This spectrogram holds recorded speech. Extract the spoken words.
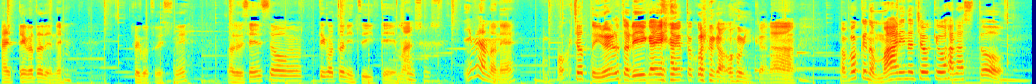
はいということでね、うん。そういうことですね。まず戦争ってことについてまあそうそうそう今のねうん。僕ちょっといろいろと例外なところが多いから、まあ、僕の周りの状況を話すと、うん。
